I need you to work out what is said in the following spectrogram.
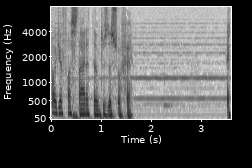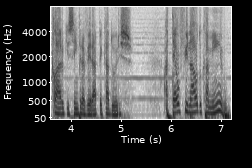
pode afastar a tantos da sua fé. É claro que sempre haverá pecadores. Até o final do caminho,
